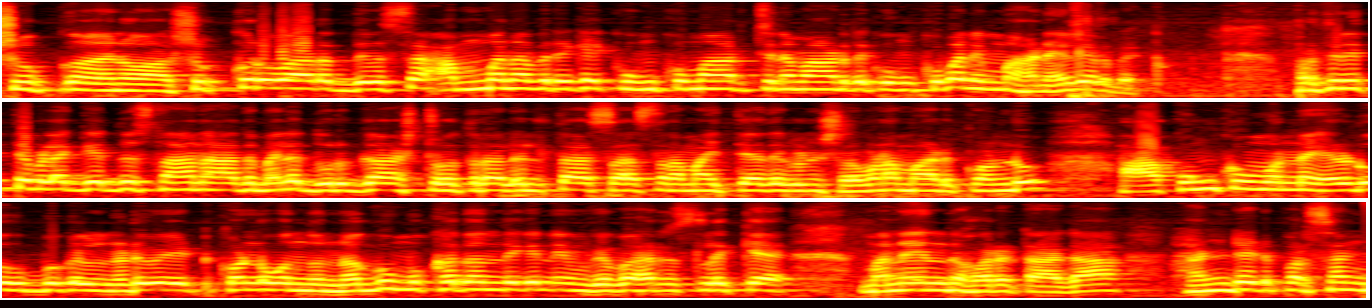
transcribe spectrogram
ಶುಕ್, ಏನು ಶುಕ್ರವಾರದ ದಿವಸ ಅಮ್ಮನವರಿಗೆ ಕುಂಕುಮಾರ್ಚನೆ ಮಾಡಿದ ಕುಂಕುಮ ನಿಮ್ಮ ಹಣೆಯಲ್ಲಿ ಇರಬೇಕು. ಪ್ರತಿನಿತ್ಯ ಬೆಳಗ್ಗೆ ಎದ್ದು ಸ್ನಾನ ಆದಮೇಲೆ ದುರ್ಗಾ ಸ್ತೋತ್ರ, ಲಲಿತಾ ಸಹಸ್ರಮ ಇತ್ಯಾದಿಗಳನ್ನು ಶ್ರವಣ ಮಾಡಿಕೊಂಡು ಆ ಕುಂಕುಮವನ್ನು ಎರಡು ಹುಬ್ಬುಗಳ ನಡುವೆ ಇಟ್ಕೊಂಡು ಒಂದು ನಗು ಮುಖದೊಂದಿಗೆ ನೀವು ವ್ಯವಹರಿಸಲಿಕ್ಕೆ ಮನೆಯಿಂದ ಹೊರಟಾಗ ಹಂಡ್ರೆಡ್ ಪರ್ಸೆಂಟ್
